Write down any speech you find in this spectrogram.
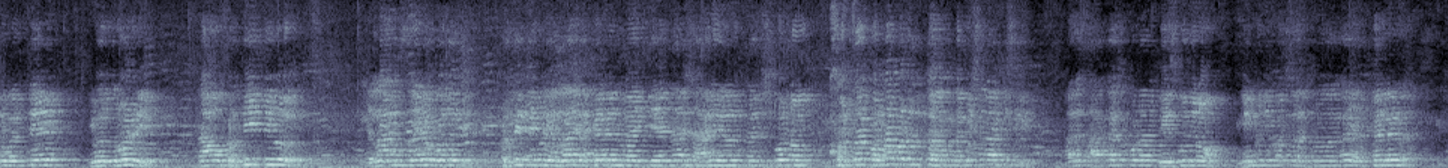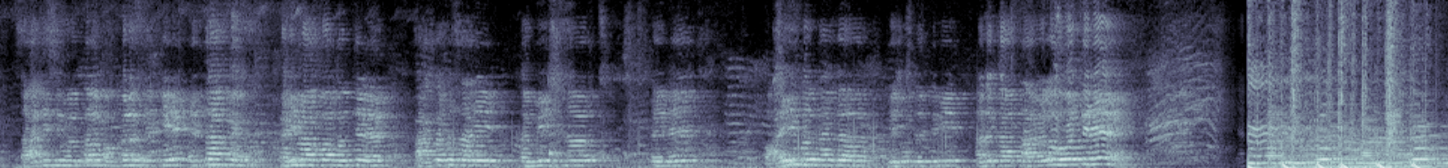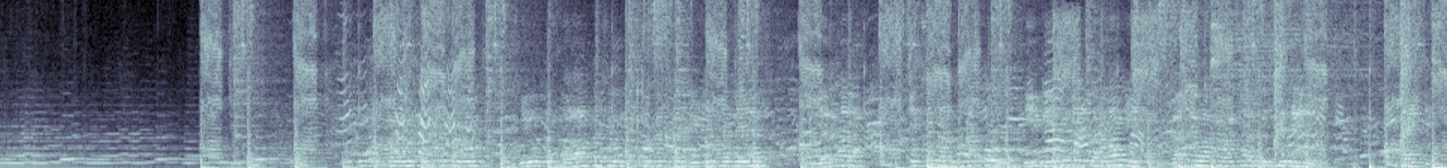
ಬಯಸಿರುವಂತೆ ಇವತ್ತು ನೋಡ್ರಿ ನಾವು ಪ್ರತಿ ತಿಂಗಳು ಎಲ್ಲಾ ಸೇರಿ ಓದೋದು ಪ್ರತಿ ತಿಂಗಳು ಎಲ್ಲಾ ಎಫ್ ಮಾಹಿತಿಯನ್ನ ಶಾಲೆಯನ್ನು ಕಲಿಸ್ಕೊಂಡು ಸ್ವಲ್ಪ ಕೊಟ್ಟ ಕೊಟ್ಟ ಕಮಿಷನ್ ಆಫೀಸ್ಗೆ ಅದೇ ಸಾಕಷ್ಟು ಕೂಡ ಬೇಯಿಸ್ಕೊಂಡು ನಾವು ನಿಮ್ಮ ನಿಮ್ಮ ಸಂದರ್ಭದಾಗ ಎಫ್ ಎಲ್ ಸಾಧಿಸುವಂತ ಮಕ್ಕಳ ಸಂಖ್ಯೆ ಹೆಚ್ಚಾಗಬೇಕು ಕಡಿಮೆ ಆಗಬಾರ್ದು ಅಂತೇಳಿ ಸಾಕಷ್ಟು ಸಾರಿ ಕಮಿಷನರ್ ಬಾಯಿ ಬಂದಾಗ ಬೇಯಿಸ್ಕೊಳ್ತೀವಿ ಅದಕ್ಕ ತಾವೆಲ್ಲ ಓದ್ತೀರಿ. ಈ ಒಂದು ಸ್ಥಳಾವಕಾಶ ಒದಗಿಸಿಕೊಂಡಂತ ನಿಯೋಜನೆಯ ಎಲ್ಲ ಶಿಕ್ಷಕರು ಈ ವೇದಿಕೆಯ ಸಲುವಾಗಿ ಧನ್ಯವಾದಗಳನ್ನು ಅರ್ಪಿಸಿದ್ದೇನೆ ಥ್ಯಾಂಕ್ ಯು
